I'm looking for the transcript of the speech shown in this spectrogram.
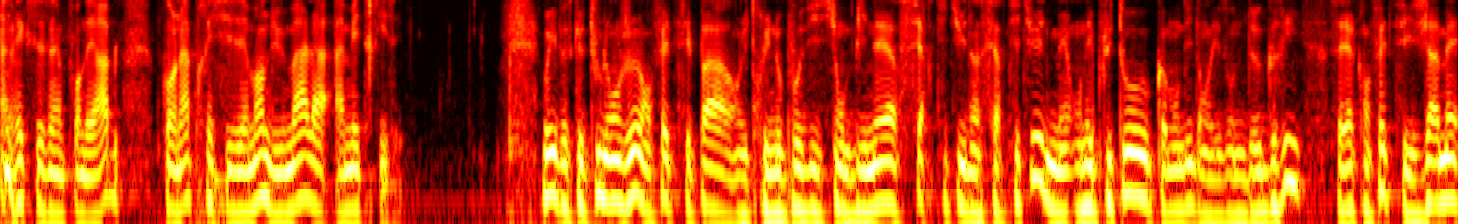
avec ces impondérables qu'on a précisément du mal à maîtriser. Oui, parce que tout l'enjeu, en fait, c'est pas entre une opposition binaire, certitude, incertitude, mais on est plutôt, comme on dit, dans les zones de gris. C'est-à-dire qu'en fait, c'est jamais.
